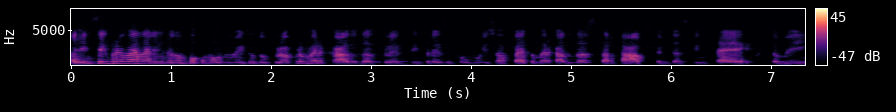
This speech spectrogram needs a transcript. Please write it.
a gente sempre vai analisando um pouco o movimento do próprio mercado das grandes empresas e como isso afeta o mercado das startups, das fintechs também.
